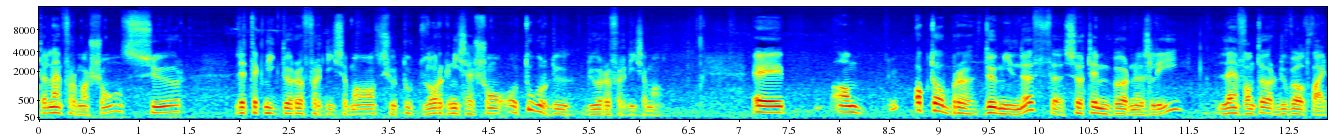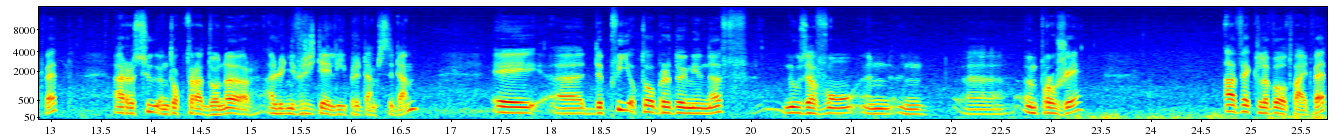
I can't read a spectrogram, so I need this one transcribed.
de l'information sur les techniques de refroidissement, sur toute l'organisation autour du, du refroidissement. Et en octobre 2009, Sir Tim Berners-Lee, l'inventeur du World Wide Web, a reçu un doctorat d'honneur à l'Université libre d'Amsterdam. Et euh, depuis octobre 2009, nous avons euh, un projet avec le World Wide Web,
